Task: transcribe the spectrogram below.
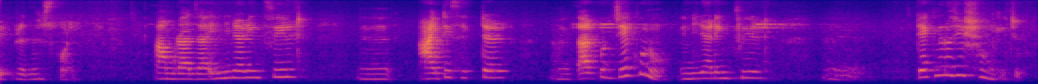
রিপ্রেজেন্ট করে। আমরা যা ইঞ্জিনিয়ারিং ফিল্ড আইটি সেক্টর তারপর যে কোনো ইঞ্জিনিয়ারিং ফিল্ড টেকনোলজির সঙ্গে যুক্ত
